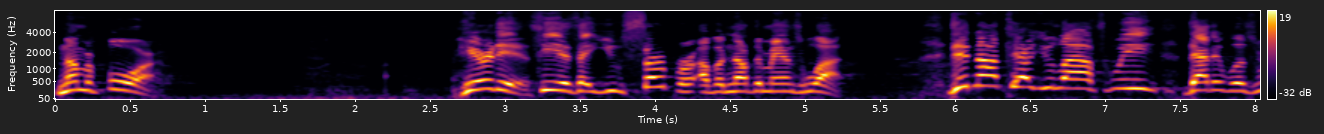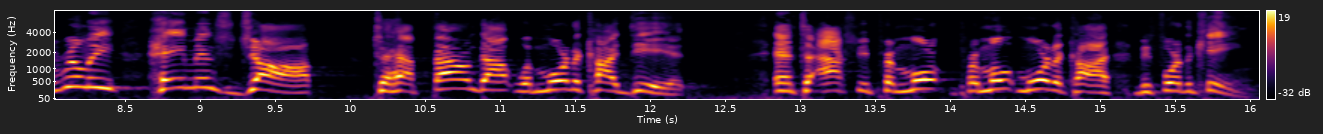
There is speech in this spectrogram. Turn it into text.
Number four. Here it is. He is a usurper of another man's what? Did not tell you last week that it was really Haman's job to have found out what Mordecai did and to actually promote, promote Mordecai before the king.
